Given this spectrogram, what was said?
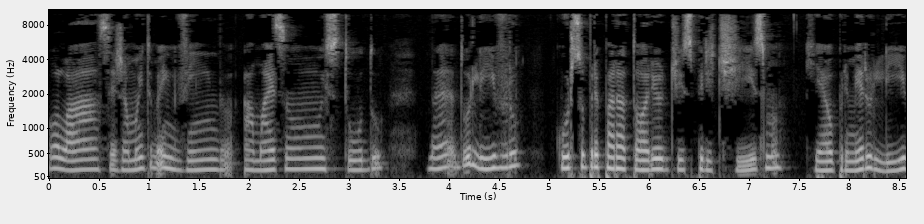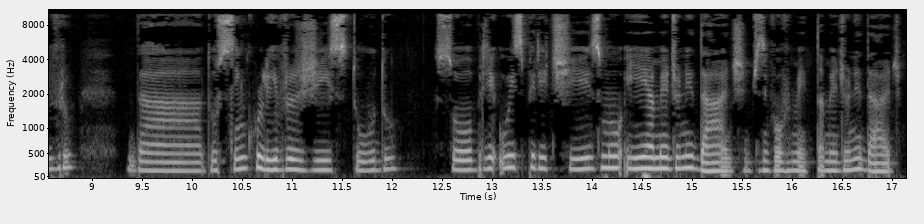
Olá, seja muito bem-vindo a mais um estudo né, do livro Curso Preparatório de Espiritismo, que é o primeiro livro da, dos cinco livros de estudo sobre o Espiritismo e a mediunidade, desenvolvimento da mediunidade.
